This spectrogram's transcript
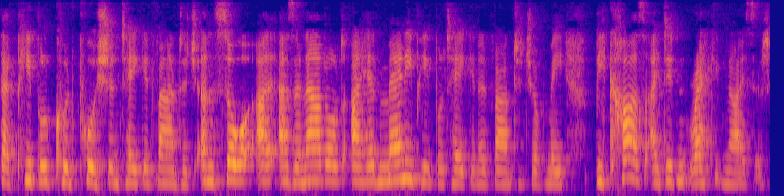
that people could push and take advantage. And so, I, as an adult, I had many people taking advantage of me because I didn't recognize it.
